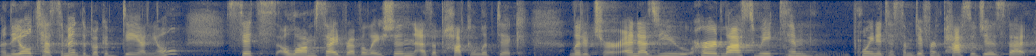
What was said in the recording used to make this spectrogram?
In the Old Testament, the book of Daniel sits alongside Revelation as apocalyptic literature. And as you heard last week, Tim pointed to some different passages that,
